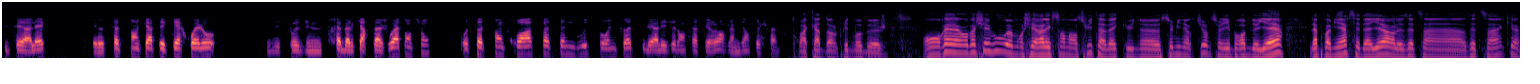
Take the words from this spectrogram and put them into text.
cité Alex. Et le 704 Ekeruelo qui dispose d'une très belle carte à jouer. Attention, au 703, Fast and Good pour une cote. Il est allégé dans sa ferrure. J'aime bien ce cheval. 3-4 dans le prix de Maubeuge. On, on, va chez vous, mon cher Alexandre, ensuite avec une euh, semi-nocturne sur les bromes de hier. La première, c'est d'ailleurs le Z5. Z5.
